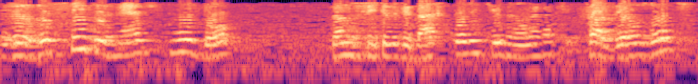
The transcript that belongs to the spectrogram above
E Jesus simplesmente mudou, dando um sentido didático positivo e não negativo. Fazer aos outros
